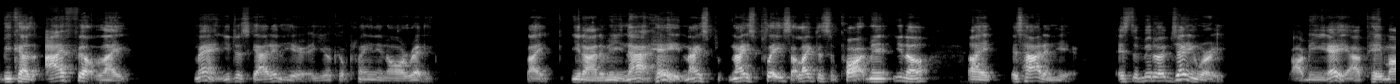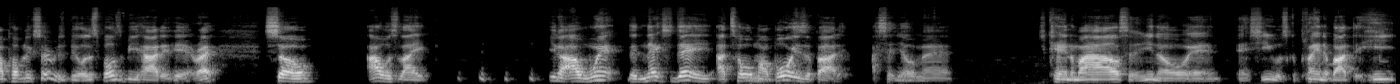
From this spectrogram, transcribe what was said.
because I felt like, man, you just got in here and you're complaining already. Like, you know what I mean? Not, hey, nice, nice place. I like this apartment. You know, like it's hot in here. It's the middle of January. I mean, hey, I pay my public service bill. It's supposed to be hot in here, right? So I was like, you know, I went the next day. I told my mm-hmm. boys about it. I said, "Yo, man, she came to my house, and you know, and and she was complaining about the heat,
